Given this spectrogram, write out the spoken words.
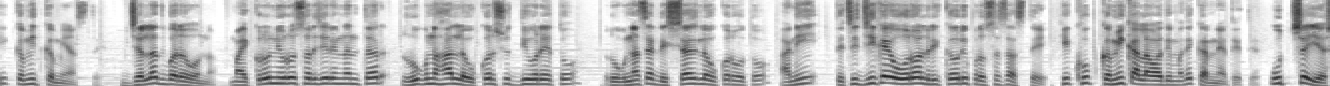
ही कमीत कमी असते. जलद बरं होणं. मायक्रो न्यूरोसर्जरी नंतर रुग्ण हा लवकर शुद्धीवर येतो रुग्णाचा डिस्चार्ज लवकर होतो आणि त्याची जी काही ओव्हरऑल रिकव्हरी प्रोसेस असते ही खूप कमी कालावधीमध्ये करण्यात येते. उच्च यश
